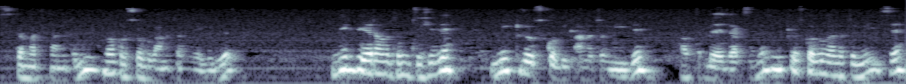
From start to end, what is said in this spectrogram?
Sistematik anatomi, makroskopik anatomiye geliyor. Bir diğer anatomi çeşidi mikroskopik anatomiydi. Hatırlayacaksınız. Mikroskopik anatomi ise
